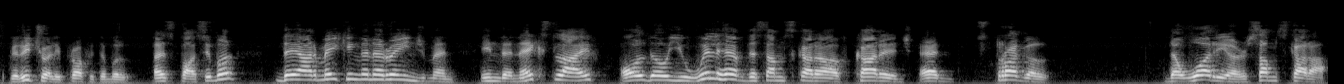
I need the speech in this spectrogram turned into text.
spiritually profitable as possible, they are making an arrangement. In the next life, although you will have the samskara of courage and struggle, the warrior samskara,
